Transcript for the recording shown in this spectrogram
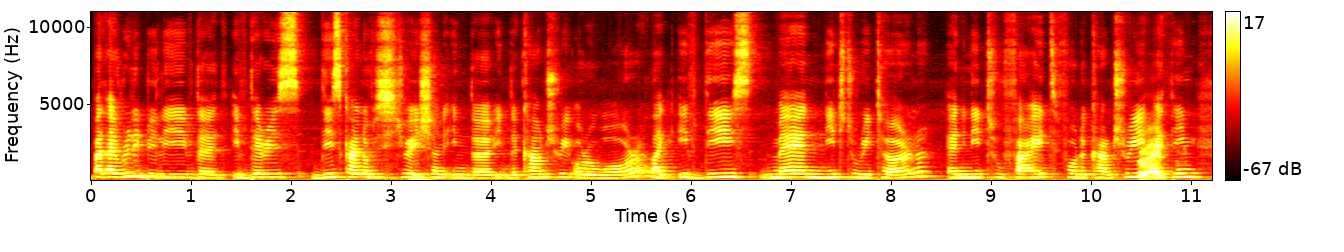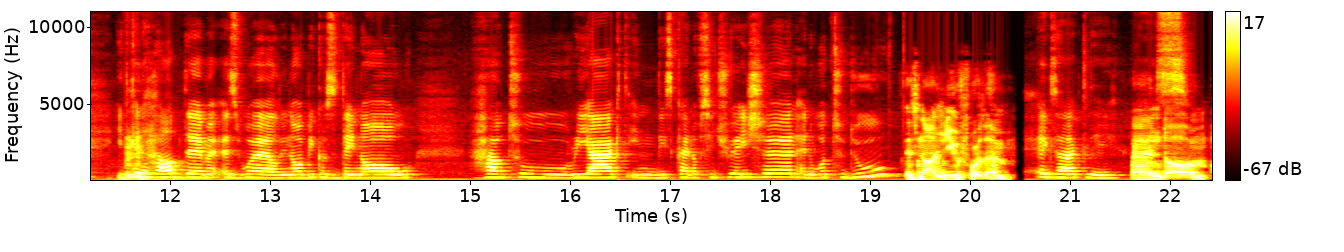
But I really believe that if there is this kind of a situation in the in the country or a war, like if these men need to return and need to fight for the country, I think it hmm. can help them as well, you know, because they know how to react in this kind of situation and what to do. it's not new for them. Exactly. And Yes. um,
